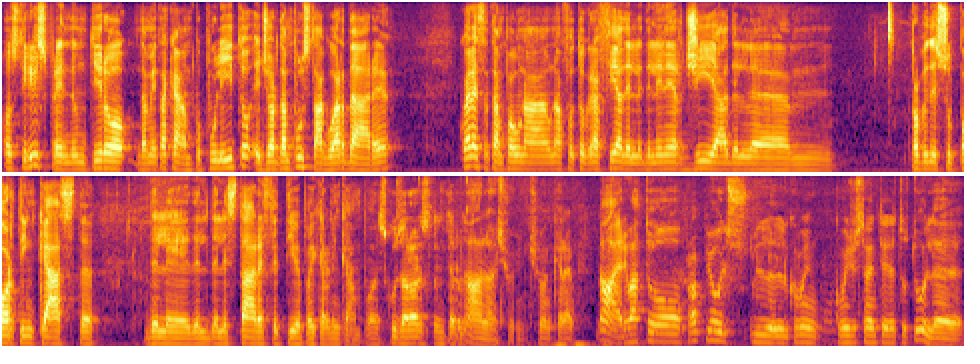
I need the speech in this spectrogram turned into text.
Austin Reeves prende un tiro da metà campo pulito e Jordan Poole sta a guardare quella è stata un po' una, una fotografia del- dell'energia del, ehm, proprio del supporting cast delle, del- delle star effettive poi che erano in campo eh. scusa allora sto interrotto No, no, ci, ci mancherebbe. No, è arrivato proprio, il, il- come, come giustamente hai detto tu, il,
